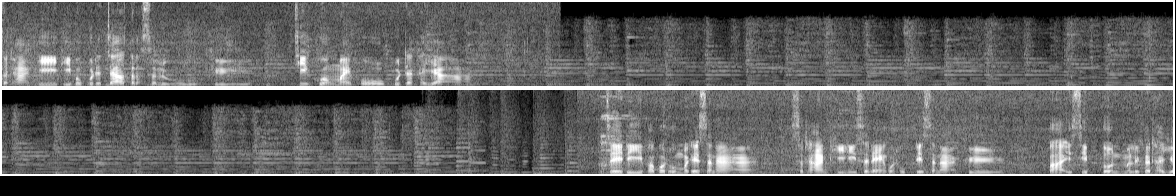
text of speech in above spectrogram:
สถานที่ที่พระพุทธเจ้าตรัสรู้คือ ที่ควงไม้โพพุทธคยา เจดีย์พระปฐมเทศนา สถานที่ที่แสดงปฐมเทศนาคือ ป่าอิสิบตนมฤคทาย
